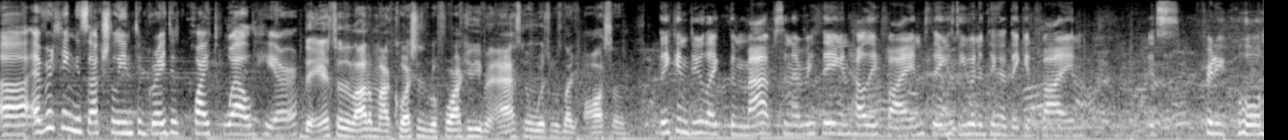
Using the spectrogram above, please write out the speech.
Uh, everything is actually integrated quite well here. They answered a lot of my questions before I could even ask them, which was like awesome. They can do like the maps and everything and how they find things you wouldn't think that they could find. It's pretty cool.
